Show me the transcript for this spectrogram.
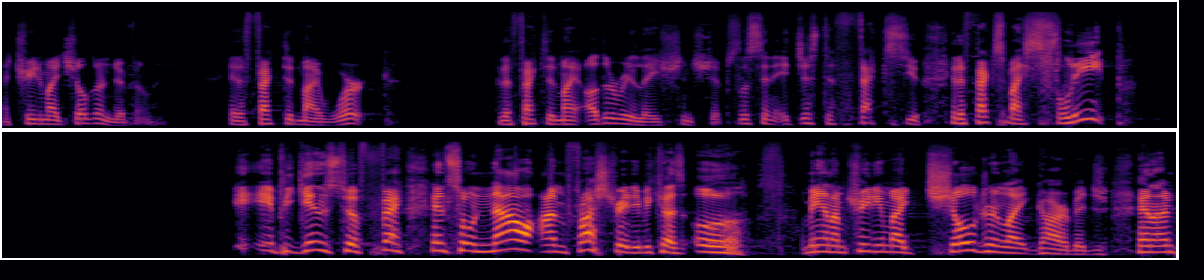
I treated my children differently. It affected my work. It affected my other relationships. Listen, it just affects you. It affects my sleep. It, begins to affect. And so now I'm frustrated because, oh, man, I'm treating my children like garbage and I'm,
